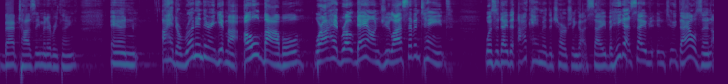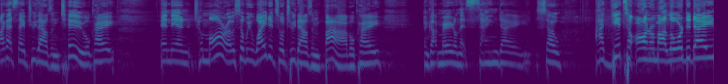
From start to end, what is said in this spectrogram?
baptized him and everything. And I had to run in there and get my old Bible where I had wrote down July 17th was the day that I came into the church and got saved. But he got saved in 2000. I got saved 2002, okay? And then tomorrow, so we waited till 2005, okay? And got married on that same day. So I get to honor my Lord today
